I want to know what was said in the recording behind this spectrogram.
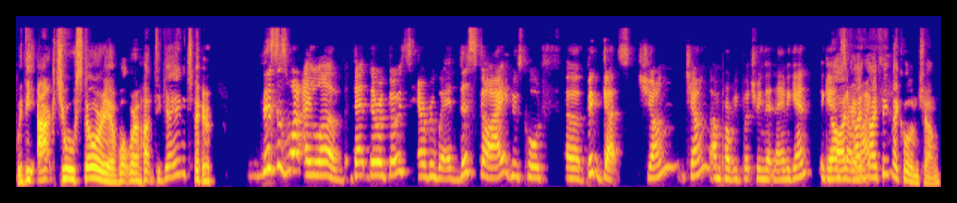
with the actual story of what we're about to get into. This is what I love that there are ghosts everywhere. This guy who's called uh, Big Guts Chung, Chung, I'm probably butchering that name again. Again, no, sorry, I, I, I think they call him Chung.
